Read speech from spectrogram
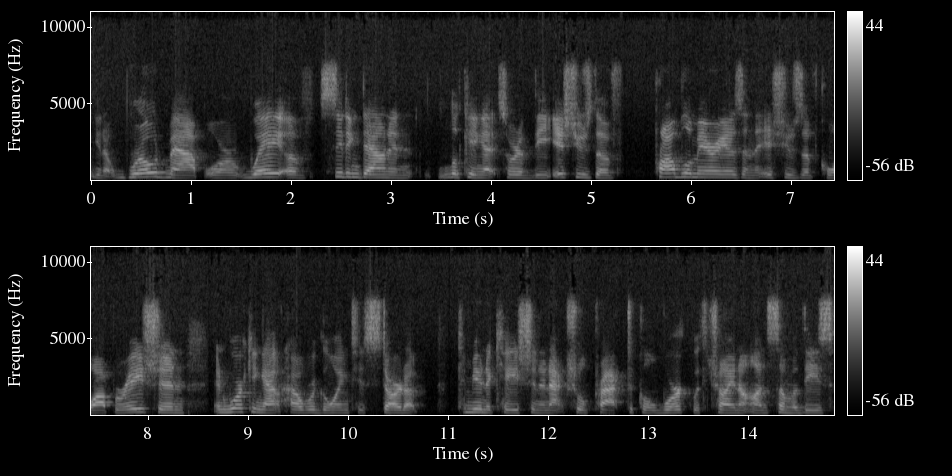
you know, roadmap or way of sitting down and looking at sort of the issues of problem areas and the issues of cooperation and working out how we're going to start up communication and actual practical work with China on some of these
